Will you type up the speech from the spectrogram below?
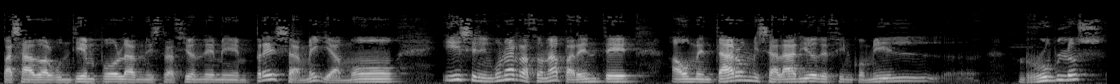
Pasado algún tiempo, la administración de mi empresa me llamó y sin ninguna razón aparente aumentaron mi salario de 5.000 rublos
